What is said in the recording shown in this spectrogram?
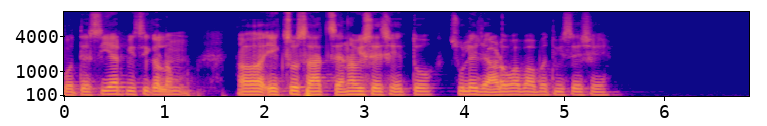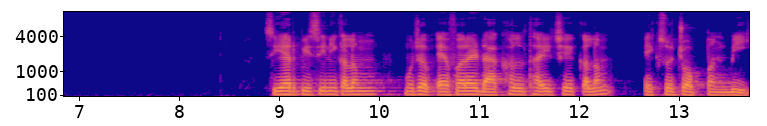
બોતેર. સીઆરપીસી કલમ એકસો સાત શેના વિશે છે. તો સુલે જાળવવા બાબત વિશે છે. સીઆરપીસીની કલમ મુજબ એફઆરઆઈ દાખલ થાય છે કલમ એકસો ચોપન બી.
